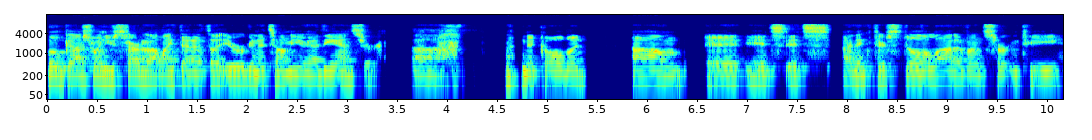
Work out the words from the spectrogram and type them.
Well, gosh, when you started out like that, I thought you were going to tell me you had the answer, uh, Nicole. But um, it, it's it's. I think there's still a lot of uncertainty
